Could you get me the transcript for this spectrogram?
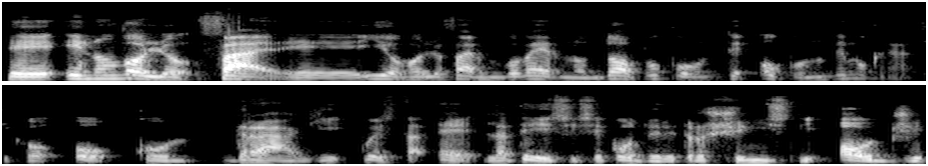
eh, e non voglio fare, eh, io voglio fare un governo dopo Conte o con un democratico o con Draghi. Questa è la tesi, secondo i retroscenisti oggi,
